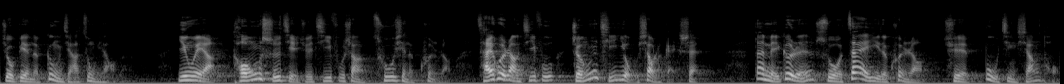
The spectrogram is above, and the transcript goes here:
就变得更加重要了。因为啊，同时解决肌肤上出现的困扰，才会让肌肤整体有效的改善。但每个人所在意的困扰却不尽相同，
